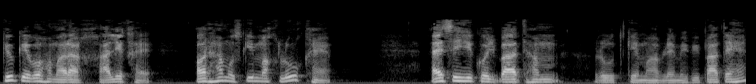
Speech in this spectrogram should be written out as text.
کیونکہ وہ ہمارا خالق ہے اور ہم اس کی مخلوق ہیں۔ ایسی ہی کچھ بات ہم روت کے معاملے میں بھی پاتے ہیں۔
